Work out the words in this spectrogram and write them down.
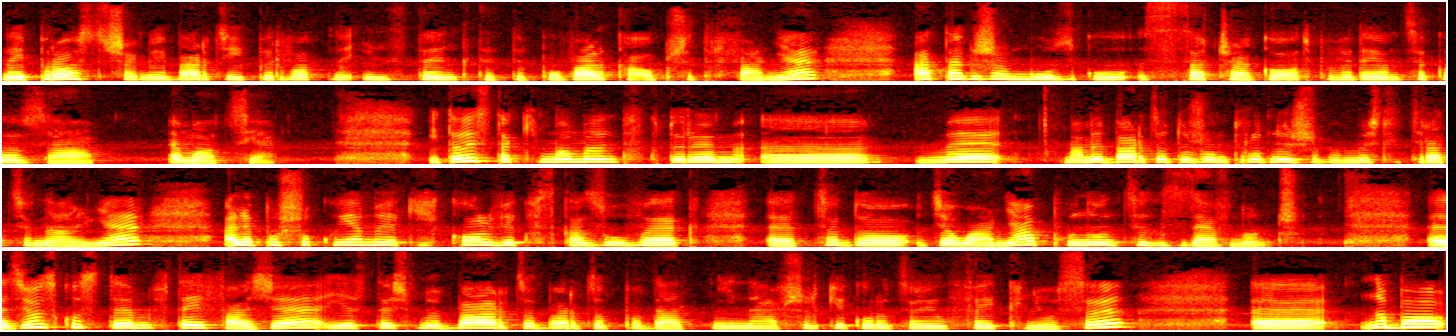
najprostsze, najbardziej pierwotne instynkty typu walka o przetrwanie, a także mózgu ssaczego odpowiadającego za emocje. I to jest taki moment, w którym e, my mamy bardzo dużą trudność, żeby myśleć racjonalnie, ale poszukujemy jakichkolwiek wskazówek e, co do działania płynących z zewnątrz. E, w związku z tym w tej fazie jesteśmy bardzo, bardzo podatni na wszelkiego rodzaju fake newsy. E, no bo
